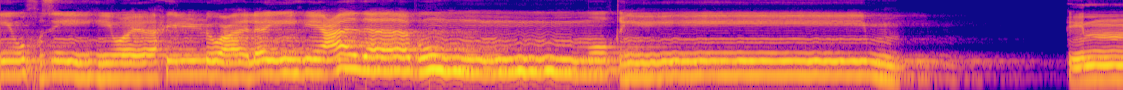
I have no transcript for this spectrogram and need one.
يخزيه ويحل عليه عذاب مقيم. أنزلنا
